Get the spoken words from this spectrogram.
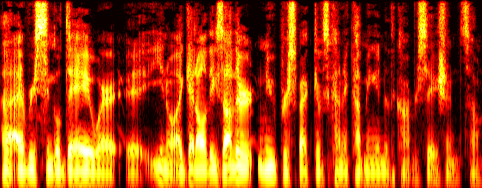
uh, every single day, where uh, you know I get all these other new perspectives kind of coming into the conversation. So.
